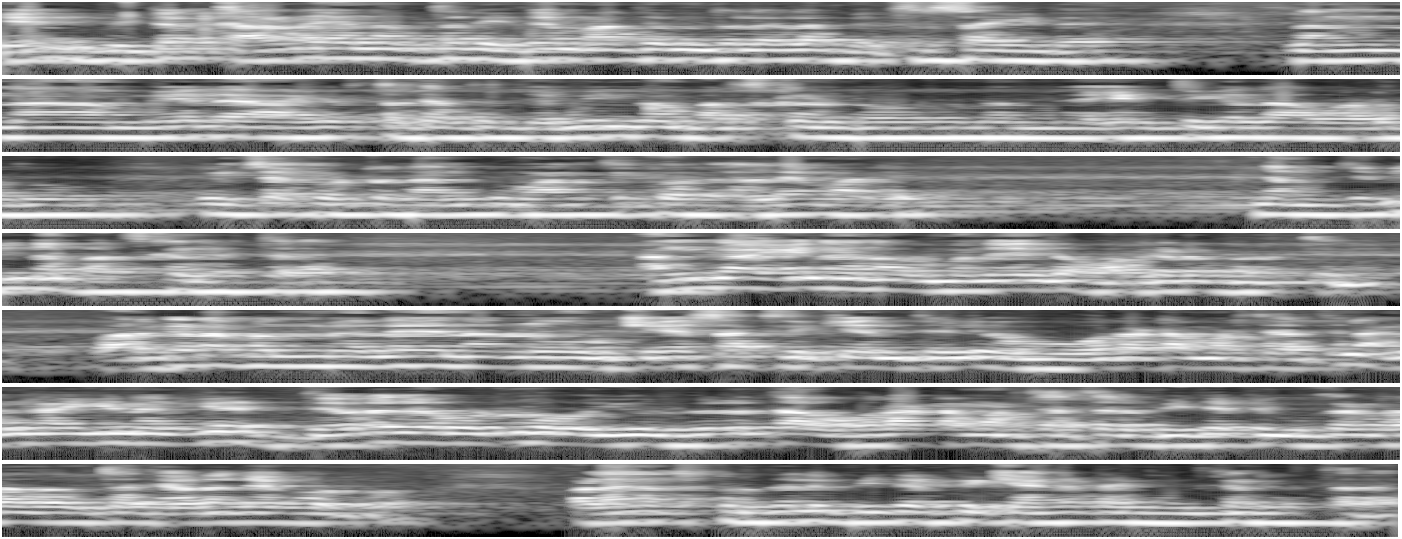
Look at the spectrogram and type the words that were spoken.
ಏನು ಬಿಟ್ಟ ಕಾರಣ ಏನಂತಾರೆ ಇದೇ ಮಾಧ್ಯಮದಲ್ಲೆಲ್ಲ ಬೆತ್ತರಿಸಾಗಿದೆ ನನ್ನ ಮೇಲೆ ಆಗಿರ್ತಕ್ಕಂಥ ಜಮೀನ ಬರ್ಸ್ಕೊಂಡು ನನ್ನ ಹೆಂಡತಿಗೆಲ್ಲ ಹೊಡೆದು ಹಿಂಸೆ ಕೊಟ್ಟು ನನಗೂ ಮಾನಸಿಕವಾಗಿ ಹಲ್ಲೆ ಮಾಡಿ ನಮ್ಮ ಜಮೀನ ಬರ್ಸ್ಕೊಂಡಿರ್ತಾರೆ. ಹಂಗಾಗಿ ನಾನು ಅವ್ರ ಮನೆಯಿಂದ ಹೊರಗಡೆ ಬರ್ತೀನಿ. ಹೊರಗಡೆ ಬಂದಮೇಲೆ ನಾನು ಕೇಸ್ ಹಾಕ್ಲಿಕ್ಕೆ ಅಂತೇಳಿ ಹೋರಾಟ ಮಾಡ್ತಾ ಇರ್ತೀನಿ. ಹಂಗಾಗಿ ನನಗೆ ದೇವರಾಜೇಗೌಡರು ಇವ್ರ ವಿರುದ್ಧ ಹೋರಾಟ ಮಾಡ್ತಾ ಇರ್ತಾರೆ. ಬಿಜೆಪಿ ಮುಖಂಡರಾದಂಥ ದೇವರಾಜೇಗೌಡರು. ಜೆ ಬಿಜೆಪಿ ಕ್ಯಾಂಡಿಡೇಟ್ ಆಗಿ ನಿಂತ್ಕೊಂಡಿರ್ತಾರೆ.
